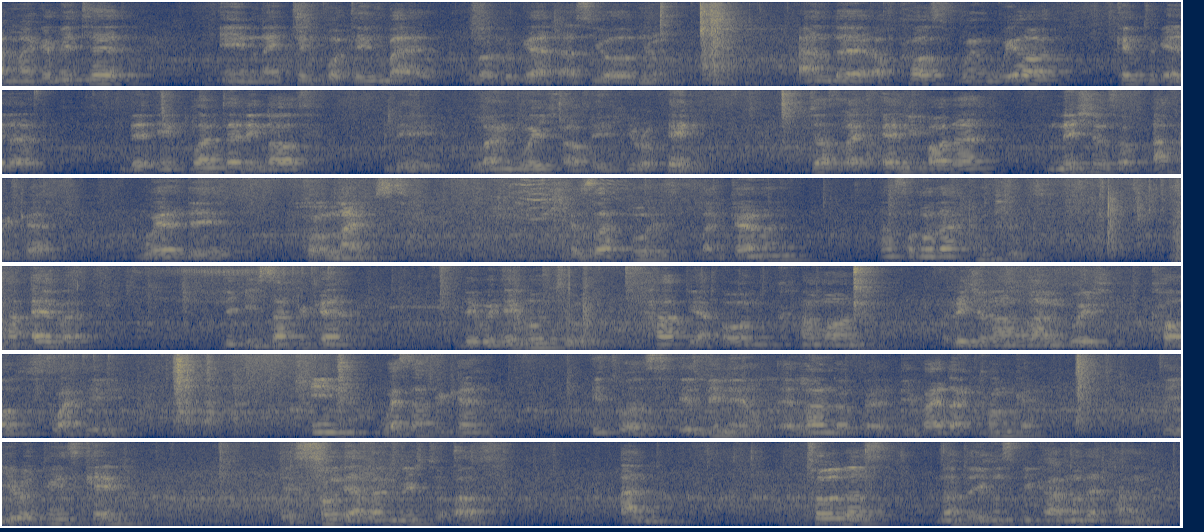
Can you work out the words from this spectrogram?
amalgamated in 1914 by Lord Lugard, as you all know. And uh, of course, when we all came together, they implanted in us the language of the European, just like any other nations of Africa where they colonized. Example is like Ghana and some other countries. However, the East Africa, they were able to have their own common regional language called Swahili. In West Africa, it was, it's been a, a land of uh, divide and conquer. The Europeans came, they sold their language to us, and told us not to even speak our mother tongue.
